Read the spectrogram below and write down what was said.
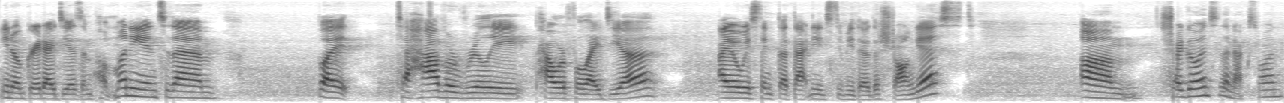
you know, great ideas and pump money into them. But to have a really powerful idea, I always think that that needs to be there the strongest. Um, should I go into the next one?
